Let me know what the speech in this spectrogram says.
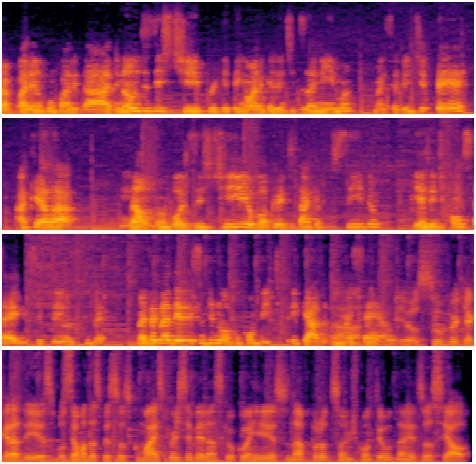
trabalhando com qualidade, não desistir, porque tem hora que a gente desanima, mas se a gente ter aquela, não, não vou desistir, eu vou acreditar que é possível, e a gente consegue, se Deus quiser. Mas agradeço de novo o convite. Obrigada, ah, Marcelo. Eu super que agradeço. Você é uma das pessoas com mais perseverança que eu conheço na produção de conteúdo na rede social.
